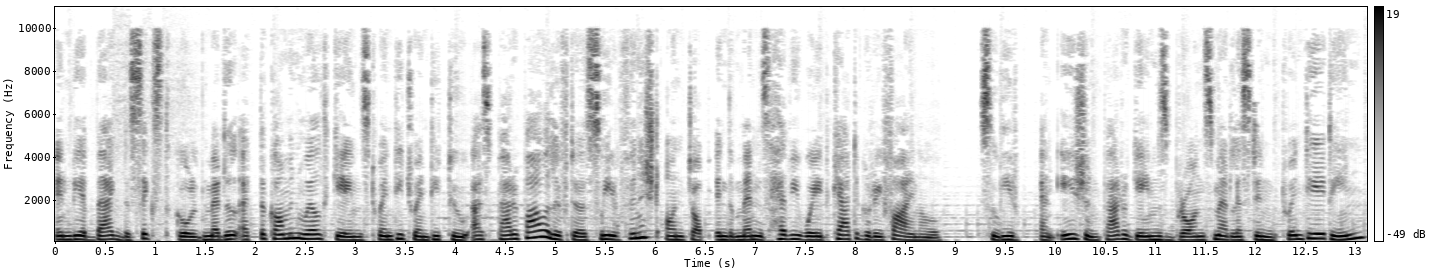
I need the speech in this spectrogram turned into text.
India bagged the sixth gold medal at the Commonwealth Games 2022 as parapowerlifter Sudhir finished on top in the men's heavyweight category final. Sudhir, an Asian Para Games bronze medalist in 2018,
